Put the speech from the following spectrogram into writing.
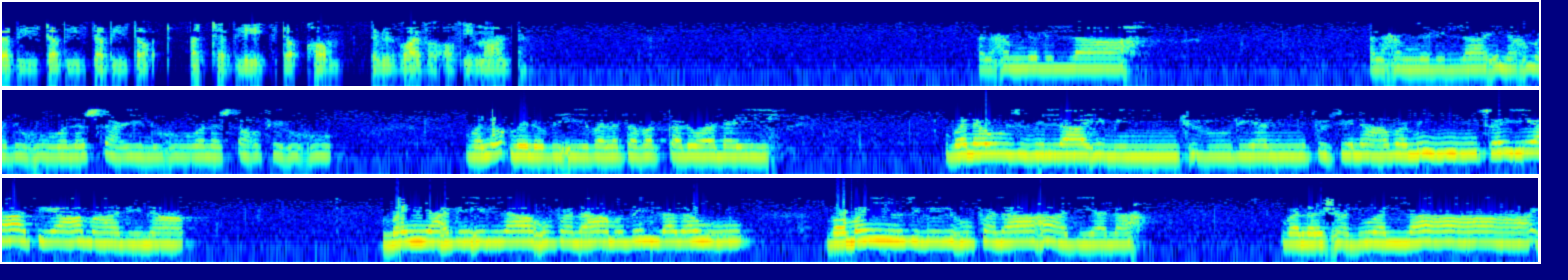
www.attableek.com The Reviver of Iman. الحمد لله الحمد لله نحمده ونستعينه ونستغفره ونؤمن به ونتبكل عليه ونعوذ بالله من شرور أنفسنا ومن سيئات أعمالنا من يهده الله فلا مضل له ومن يذلله فلا هادي له ونشهد أن لا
